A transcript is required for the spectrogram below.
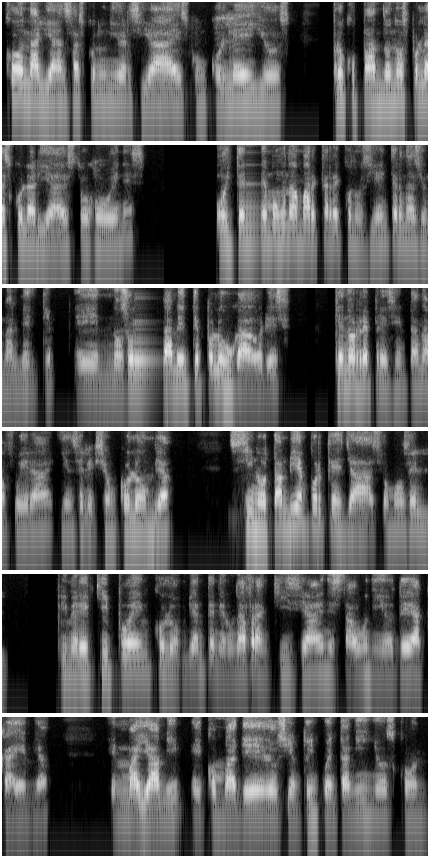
con alianzas con universidades, con colegios, preocupándonos por la escolaridad de estos jóvenes. Hoy tenemos una marca reconocida internacionalmente, eh, no solamente por los jugadores que nos representan afuera y en Selección Colombia, sino también porque ya somos el, primer equipo en Colombia en tener una franquicia en Estados Unidos de academia en Miami, eh, con más de 250 niños, con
